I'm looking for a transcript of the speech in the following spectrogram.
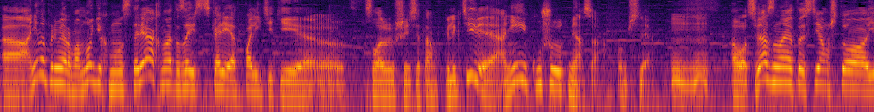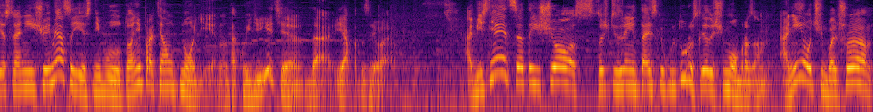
они, например, во многих монастырях, но это зависит скорее от политики, э, сложившейся там в коллективе, они кушают мясо, в том числе. Mm-hmm. Вот. Связано это с тем, что если они еще и мясо есть не будут, то они протянут ноги на такой диете, да, я подозреваю. Объясняется это еще с точки зрения тайской культуры следующим образом. Они очень большое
